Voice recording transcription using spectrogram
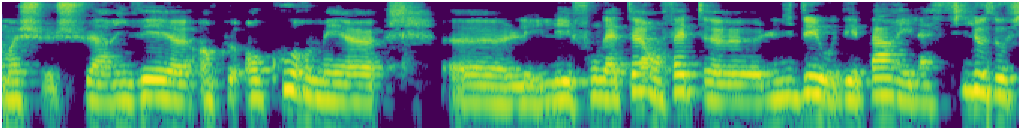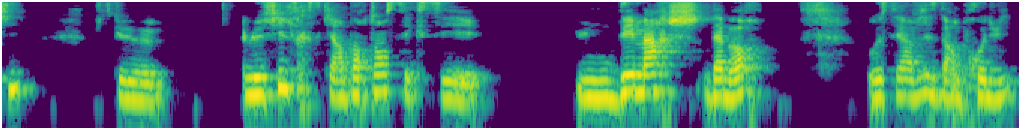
moi, je, suis arrivée un peu en cours, mais les, les, fondateurs, en fait, l'idée au départ et la philosophie, parce que le filtre, ce qui est important, c'est que c'est une démarche d'abord au service d'un produit.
